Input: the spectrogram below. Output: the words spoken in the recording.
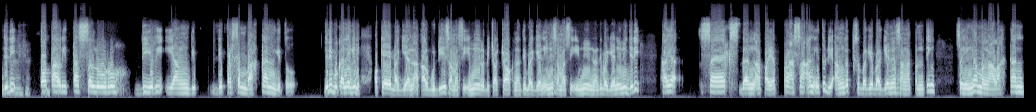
jadi hmm. totalitas seluruh diri yang di, dipersembahkan gitu jadi bukannya gini, oke okay, bagian akal budi sama si ini lebih cocok, nanti bagian ini sama si ini, nanti bagian ini. Jadi kayak seks dan apa ya perasaan itu dianggap sebagai bagian yang sangat penting sehingga mengalahkan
